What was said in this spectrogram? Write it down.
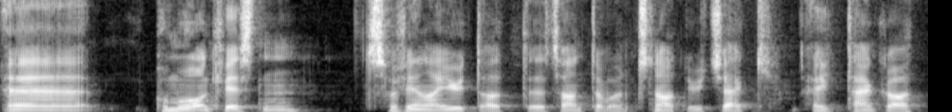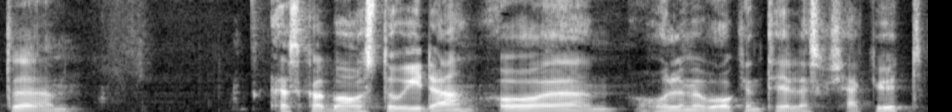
Eh, på morgenkvisten så finner jeg ut at eh, sant, det var snart utsjekk. Jeg tenker at eh, jeg skal bare stå i det og eh, holde meg våken til jeg skal sjekke ut.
